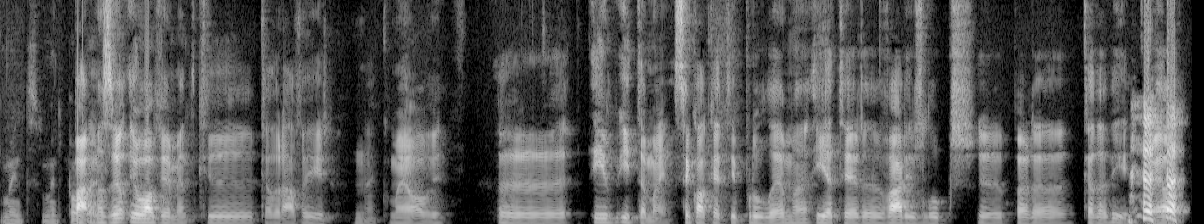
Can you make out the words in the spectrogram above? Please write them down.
muito, muito bom. Mas eu, eu obviamente que, que adorava ir, né? como é óbvio. Uh, e, e, também, sem qualquer tipo de problema, ia ter vários looks uh, para cada dia.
